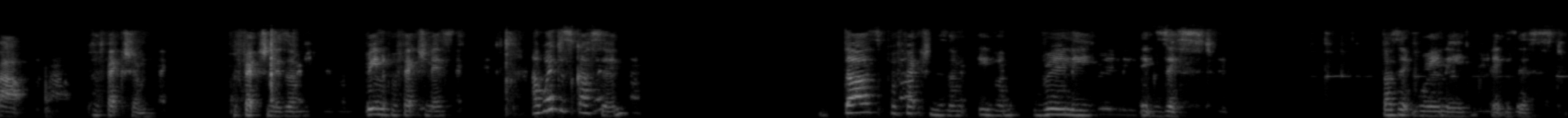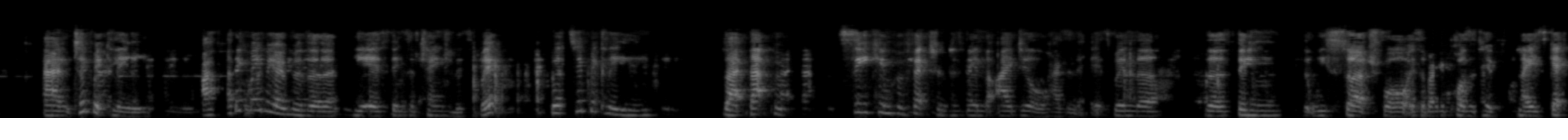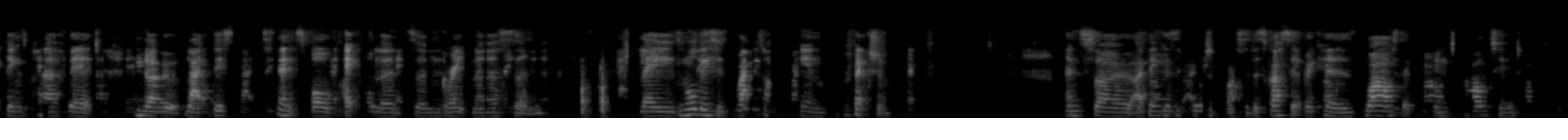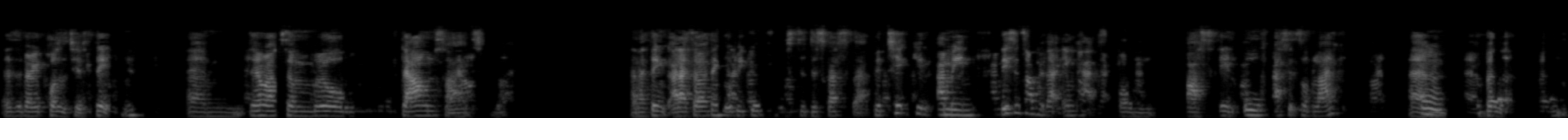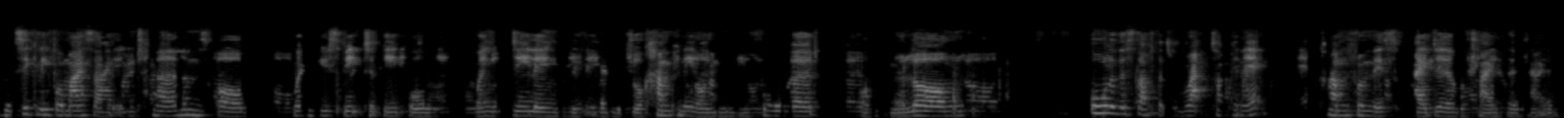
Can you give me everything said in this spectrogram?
about perfection, perfectionism, being a perfectionist, and we're discussing does perfectionism even really exist? Does it really exist? And typically, I, I, think maybe over the years things have changed a little bit, but typically, like that, seeking perfection has been the ideal, hasn't it? It's been the the thing that we search for. It's a very positive place. Get things perfect, you know, like this sense of excellence and greatness and accolades and all this is wrapped up in perfection. And so I think it's important for us to discuss it because whilst it's been touted as a very positive thing, um, there are some real downsides. And I think, and so I think it would be good for us to discuss that. Particularly, I mean, this is something that impacts on us in all facets of life. Um, mm. But particularly for my side, in terms of when you speak to people, when you're dealing with your company or you're moving forward or moving along, all of the stuff that's wrapped up in it comes from this idea of trying to kind of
